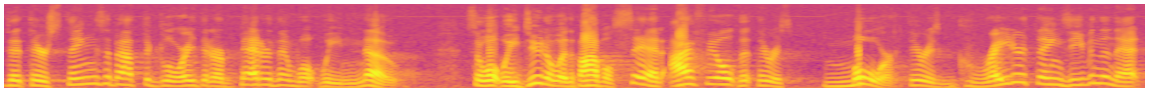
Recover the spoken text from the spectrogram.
that there's things about the glory that are better than what we know. So, what we do know, what the Bible said, I feel that there is more. There is greater things even than that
